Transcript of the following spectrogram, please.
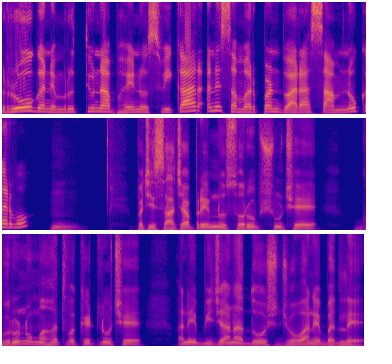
રોગ અને મૃત્યુના ભયનો સ્વીકાર અને સમર્પણ દ્વારા સામનો કરવો? પછી સાચા પ્રેમનું સ્વરૂપ શું છે? ગુરુનું મહત્વ કેટલું છે? અને બીજાના દોષ જોવાને બદલે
